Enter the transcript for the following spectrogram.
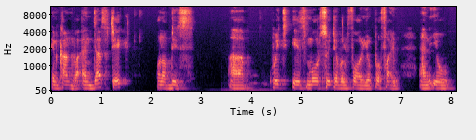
in canva. And just take one of these uh, which is more suitable for your profile. And you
